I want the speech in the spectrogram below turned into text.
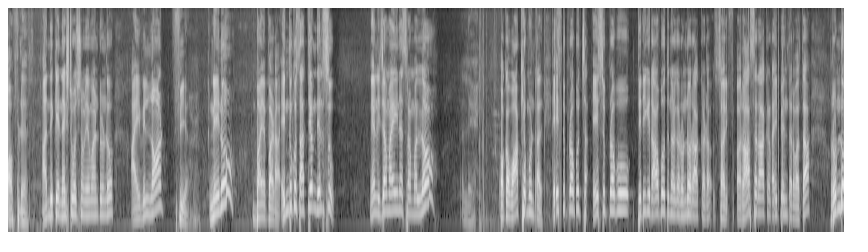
of death అందుకే నెక్స్ట్ వచ్చిన ఏమంటుండు? ఐ విల్ నాట్ ఫియర్ నేను భయపడా. ఎందుకు సత్యం తెలుసు? నేను నిజమైన శ్రమల్లో లే ఒక వాక్యం ఉంటుంది. యేసుప్రభు యేసుప్రభు తిరిగి రాబోతున్నారు కదా రెండో రాకడ సారీ రాస రాకడ అయిపోయిన తర్వాత రెండో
